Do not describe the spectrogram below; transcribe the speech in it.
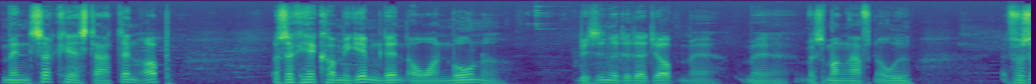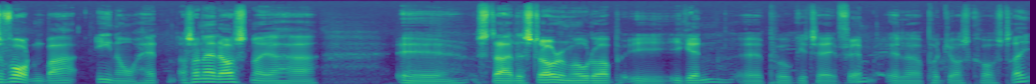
Men så kan jeg starte den op, og så kan jeg komme igennem den over en måned, ved siden af det der job med, med, med så mange aftener ude. For så får den bare en over hatten. Og sådan er det også, når jeg har øh, startet story mode op i, igen øh, på GTA 5 eller på Just Cause 3.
